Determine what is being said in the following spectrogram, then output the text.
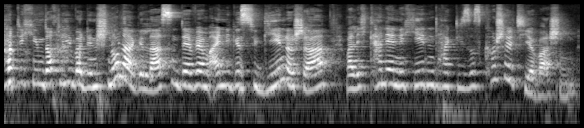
hätte ich ihm doch lieber den Schnuller gelassen. Der wäre um einiges hygienischer, weil ich kann ja nicht jeden Tag dieses Kuscheltier waschen.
